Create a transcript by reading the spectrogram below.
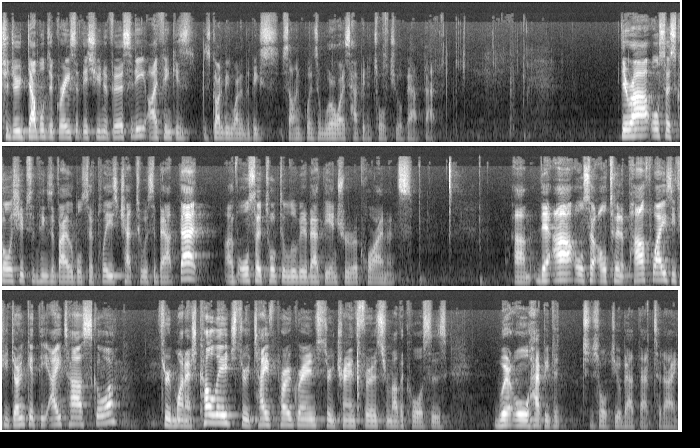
to do double degrees at this university, I think, is, has got to be one of the big selling points, and we're always happy to talk to you about that. There are also scholarships and things available, so please chat to us about that. I've also talked a little bit about the entry requirements. Um, there are also alternate pathways if you don't get the ATAR score through Monash College, through TAFE programs, through transfers from other courses. We're all happy to, to talk to you about that today.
